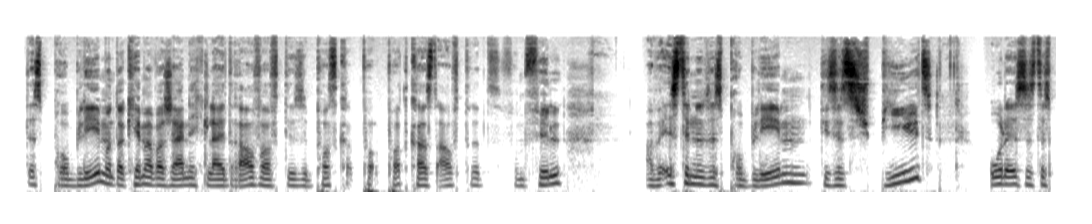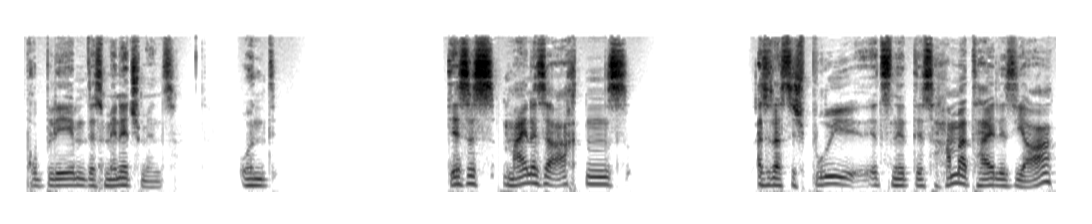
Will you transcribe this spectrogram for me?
das Problem, und da kämen wir wahrscheinlich gleich drauf auf diesen Podcast-Auftritt vom Phil, aber ist denn das Problem dieses Spiels oder ist es das Problem des Managements? Und das ist meines Erachtens, also dass das Sprüh jetzt nicht das Hammerteil ist, ja,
